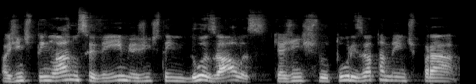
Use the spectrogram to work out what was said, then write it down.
a gente tem lá no CVM, a gente tem duas aulas que a gente estrutura exatamente para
